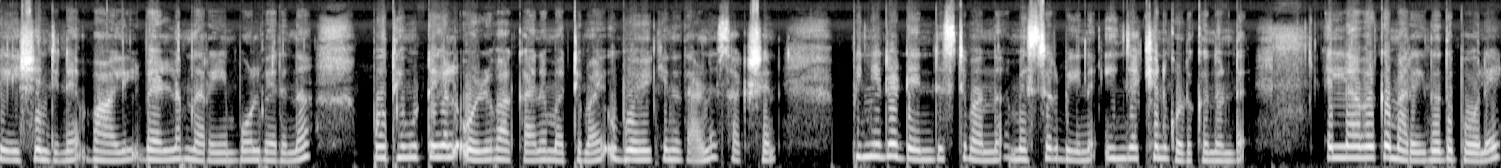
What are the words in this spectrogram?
പേഷ്യന്റിന് വായിൽ വെള്ളം നിറയുമ്പോൾ വരുന്ന ബുദ്ധിമുട്ടുകൾ ഒഴിവാക്കാനും മറ്റുമായി ഉപയോഗിക്കുന്നതാണ് സക്ഷൻ. പിന്നീട് ഡെന്റിസ്റ്റ് വന്ന് മിസ്റ്റർ ബീന് ഇഞ്ചക്ഷൻ കൊടുക്കുന്നുണ്ട്. എല്ലാവർക്കും അറിയുന്നത് പോലെ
